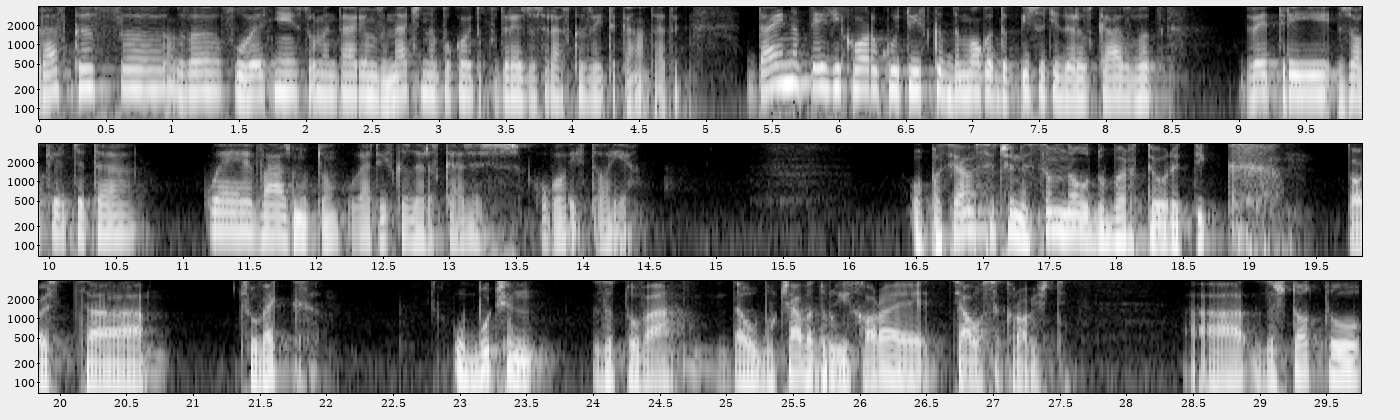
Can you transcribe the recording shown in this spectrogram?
разказ а, за словесния инструментариум, за начина по който подреждаш разказа и така нататък. Дай на тези хора, които искат да могат да пишат и да разказват две-три жокерчета, кое е важното, когато искаш да разкажеш хубава история? Опасявам се, че не съм много добър теоретик, т.е. човек обучен за това да обучава други хора е цяло съкровище. А, защото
